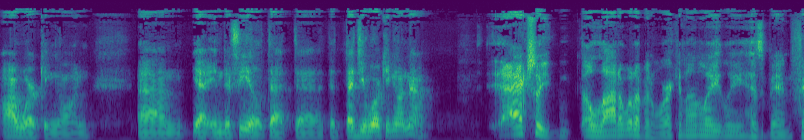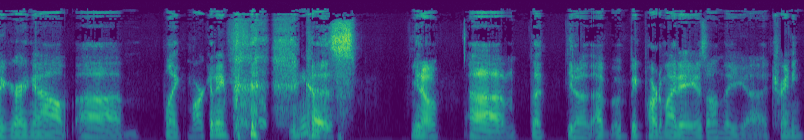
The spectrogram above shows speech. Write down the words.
are working on? Um, yeah, in the field that, uh, that that you're working on now actually a lot of what I've been working on lately has been figuring out um, like marketing because mm-hmm. you know um, that you know a, a, big part of my day is on the uh, training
